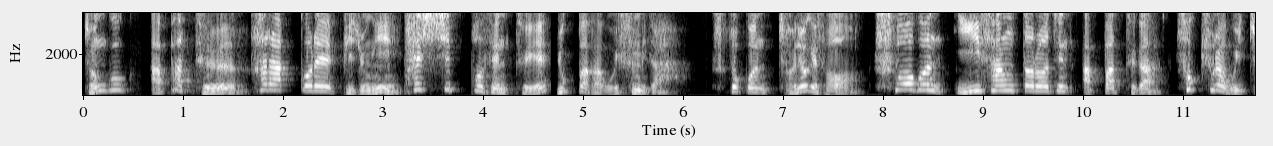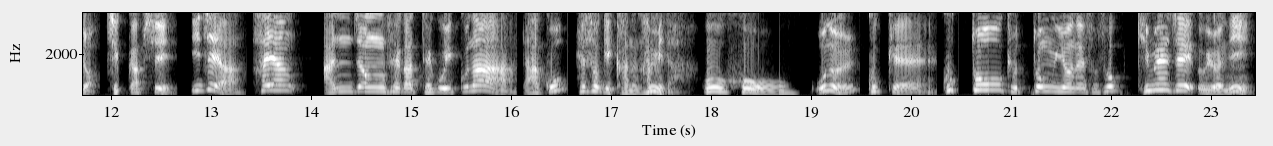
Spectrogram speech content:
전국 아파트 하락 거래 비중이 80%에 육박하고 있습니다. 수도권 전역에서 수억 원 이상 떨어진 아파트가 속출하고 있죠. 집값이 이제야 하향 안정세가 되고 있구나 라고 해석이 가능합니다. 오호. 오늘 국회 국토교통위원회 소속 김혜재 의원이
